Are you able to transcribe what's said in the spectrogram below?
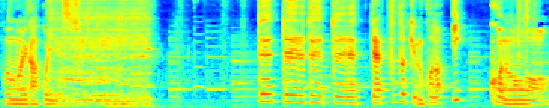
このノリかっこいいですし「てってれてってれ」ってやった時のこの一個の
